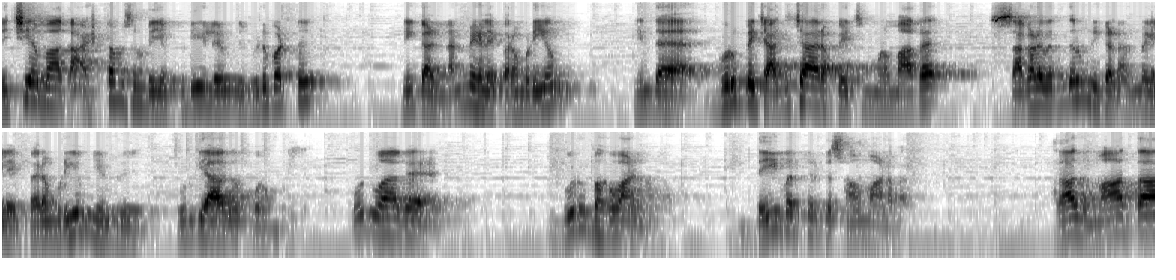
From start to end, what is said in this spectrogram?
நிச்சயமாக அஷ்டமசனுடைய பிடியிலிருந்து விடுபட்டு நீங்கள் நன்மைகளை பெற முடியும். இந்த குரு பேச்சு அதிச்சார பேச்சின் மூலமாக சகல விதத்திலும் நீங்கள் நன்மைகளை பெற முடியும் என்று உறுதியாக கூற முடியும். பொதுவாக குரு பகவான் தெய்வத்திற்கு சமமானவர். அதாவது மாதா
